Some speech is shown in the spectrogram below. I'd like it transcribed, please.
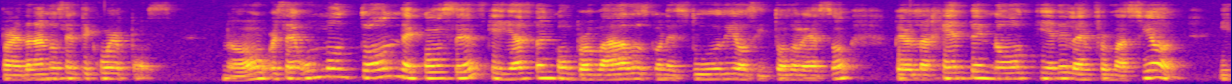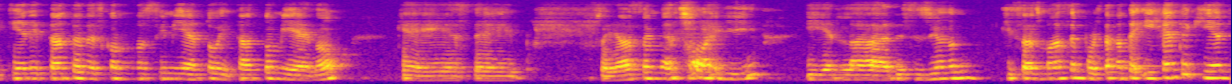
para darnos anticuerpos. ¿No? O sea, un montón de cosas que ya están comprobados con estudios y todo eso, pero la gente no tiene la información y tiene tanto desconocimiento y tanto miedo que este, se hace menso allí y en la decisión quizás más importante y gente quien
